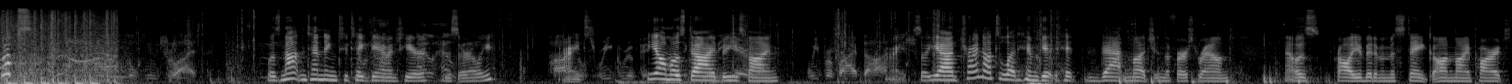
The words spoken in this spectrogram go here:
Whoops! Hostiles neutralized. Was not intending to take damage here this early. Alright. He almost died, but he's fine. We revived the hostage. Alright, so yeah, try not to let him get hit that much in the first round. That was probably a bit of a mistake on my part.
